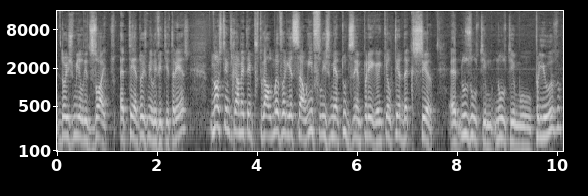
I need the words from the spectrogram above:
2018 até 2023. Nós temos realmente em Portugal uma variação, infelizmente, do desemprego, em que ele tende a crescer uh, nos último, no último período,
